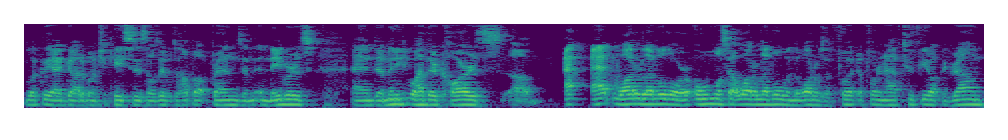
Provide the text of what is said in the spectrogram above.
Luckily, I got a bunch of cases. I was able to help out friends and, and neighbors, and uh, many people had their cars uh, at, at water level or almost at water level when the water was a foot, a foot and a half, two feet off the ground.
